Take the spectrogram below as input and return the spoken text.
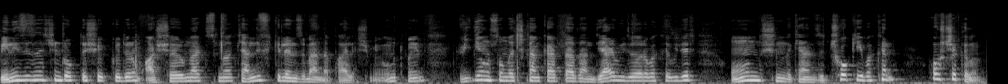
Beni izlediğiniz için çok teşekkür ediyorum. Aşağı yorumlar kısmına kendi fikirlerinizi benimle paylaşmayı unutmayın. Videonun sonunda çıkan kartlardan diğer videolara bakabilir. Onun dışında kendinize çok iyi bakın. Hoşçakalın.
